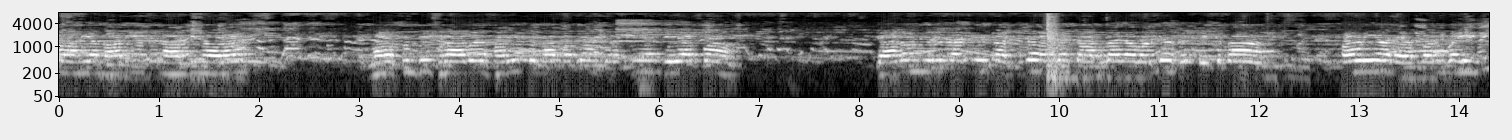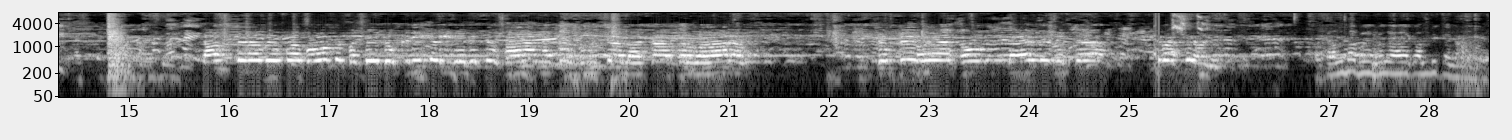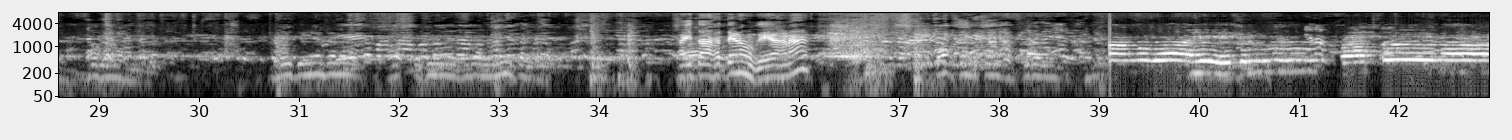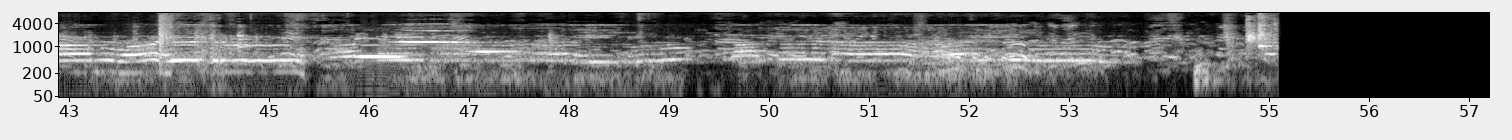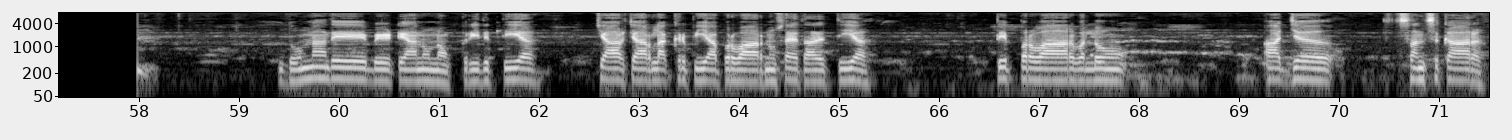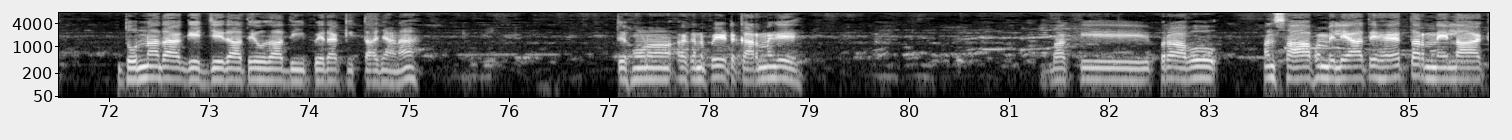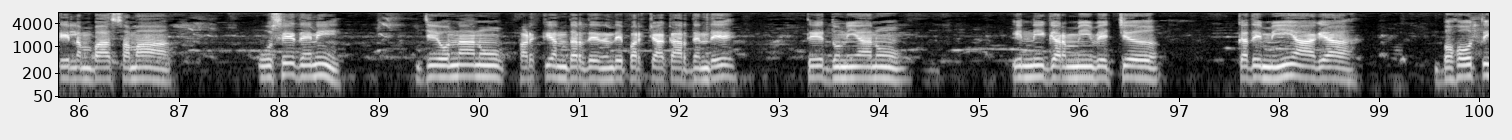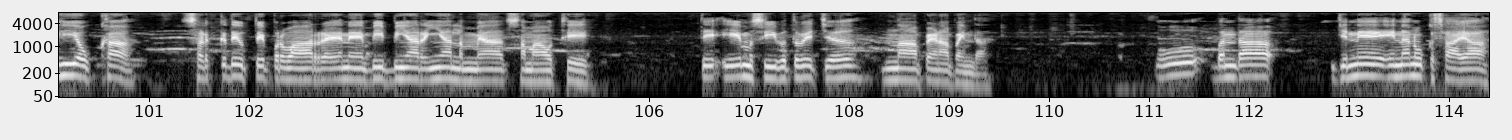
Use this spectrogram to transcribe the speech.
ਵਾਲੀਆਂ ਬਾਲੀਆਂ ਦੇ ਨਾਲ ਦੀ ਨਾਲ ਮੌਸਮ ਦੀ ਖਰਾਬ ਹੈ, ਸਾਰੀਆਂ ਗੱਲਾਂ ਆਪਾਂ ਧਿਆਨ ਜੇ ਆਪਾਂ ਜ਼ਿਆਦਾ ਮੇਰੇ ਕਰਕੇ ਘੱਟ ਹੋਵੇ, ਦਾਖਲਾ ਜਾਂ ਵੱਧ ਫਿਰ ਦਿੱਕਤਾਂ ਆਉਣੀਆਂ ਨੇ ਆਪਾਂ ਨੂੰ ਬਈ। ਦਸ ਦਿਨਾਂ ਬਹੁਤ ਵੱਡੇ ਦੁੱਖ ਦੀ ਘੜੀ ਦੇ ਵਿੱਚ ਸਾਰਾ ਨਗਰ, ਸਮੁੱਚਾ ਇਲਾਕਾ, ਪਰਿਵਾਰ ਡੁੱਬੇ ਹੋਇਆ ਸੋਗ ਦੀ ਲਹਿਰ ਦੇ ਵਿੱਚ ਵਸੇ ਹੋਏ। ਕੱਲ ਦਾ ਫੈਸਲਾ ਆਇਆ ਕੱਲ ਵੀ ਕਰਨਾ ਇਹ ਜਿੰਨੇ ਦਿਨ ਜਿਹੜਾ ਨਹੀਂ ਕਰਨਾ ਅੱਜ 10 ਦਿਨ ਹੋ ਗਏ ਆ ਹਨਾ? ਵਾਹਿਗੁਰੂ ਸਤਨਾਮ ਦੋਨਾਂ ਦੇ ਬੇਟਿਆਂ ਨੂੰ ਨੌਕਰੀ ਦਿੱਤੀ ਆ। 4-4 ਲੱਖ ਰੁਪਈਆ ਪਰਿਵਾਰ ਨੂੰ ਸਹਾਇਤਾ ਦਿੱਤੀ ਆ। ਤੇ ਪਰਿਵਾਰ ਵੱਲੋਂ ਅੱਜ ਸੰਸਕਾਰ ਦੋਨਾਂ ਦਾ, ਗੇਜੇ ਦਾ ਤੇ ਉਹਦਾ ਦੀਪੇ ਦਾ ਕੀਤਾ ਜਾਣਾ। ਤੇ ਹੁਣ ਅਗਨ ਭੇਟ ਕਰਨਗੇ। ਬਾਕੀ ਭਰਾਵੋ, ਇਨਸਾਫ ਮਿਲਿਆ ਤੇ ਹੈ ਧਰਨੇ ਲਾ ਕੇ ਲੰਬਾ ਸਮਾਂ। ਉਸੇ ਦਿਨ ਹੀ ਜੇ ਉਹਨਾਂ ਨੂੰ ਫੜ ਕੇ ਅੰਦਰ ਦੇ ਦਿੰਦੇ, ਪਰਚਾ ਕਰ ਦਿੰਦੇ, ਤੇ ਦੁਨੀਆ ਨੂੰ ਇੰਨੀ ਗਰਮੀ ਵਿੱਚ ਕਦੇ ਮੀਂਹ ਆ ਗਿਆ, ਬਹੁਤ ਹੀ ਔਖਾ ਸੜਕ ਦੇ ਉੱਤੇ ਪਰਿਵਾਰ ਰਹੇ ਨੇ, ਬੀਬੀਆਂ ਰਹੀਆਂ ਲੰਮਿਆ ਸਮਾਂ ਉੱਥੇ, ਤੇ ਇਹ ਮੁਸੀਬਤ ਵਿੱਚ ਨਾ ਪੈਣਾ ਪੈਂਦਾ। ਉਹ ਬੰਦਾ ਜਿਨੇ ਇਹਨਾਂ ਨੂੰ ਕਸਾਇਆ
